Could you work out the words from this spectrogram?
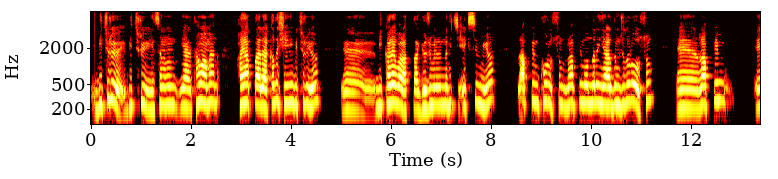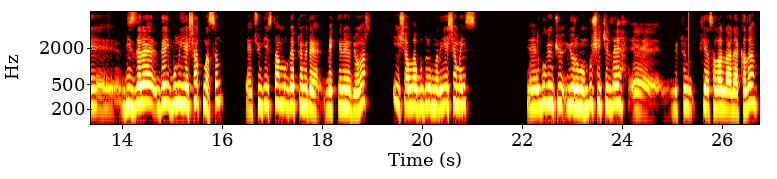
Bitiriyor, bitiriyor. insanın yani tamamen hayatla alakalı şeyini bitiriyor. Ee, bir kare var hatta gözümün önünden hiç eksilmiyor. Rabbim korusun. Rabbim onların yardımcıları olsun. Ee, Rabbim e, bizlere de bunu yaşatmasın. E, çünkü İstanbul depremi de bekleniyor diyorlar. İnşallah bu durumları yaşamayız. E, bugünkü yorumum bu şekilde. E, bütün piyasalarla alakalı.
